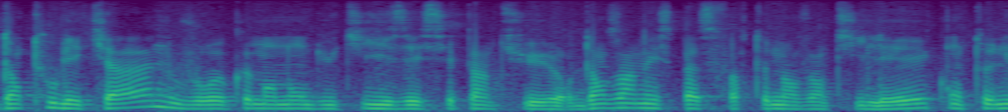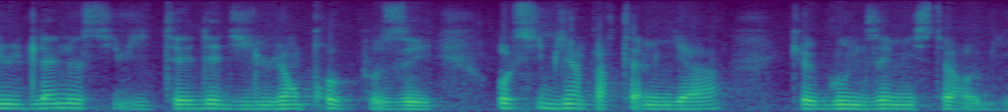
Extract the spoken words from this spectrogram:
Dans tous les cas, nous vous recommandons d'utiliser ces peintures dans un espace fortement ventilé, compte tenu de la nocivité des diluants proposés aussi bien par Tamiya que Gunze Mr. Hobby.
